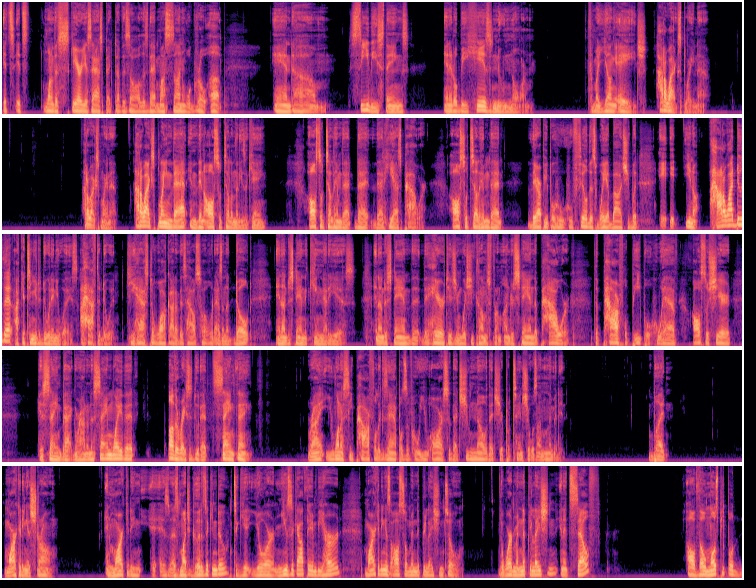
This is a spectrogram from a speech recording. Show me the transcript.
it's it's one of the scariest aspect of this all is that my son will grow up and um, see these things and it'll be his new norm from a young age. How do I explain that? How do I explain that? How do I explain that and then also tell him that he's a king? Also tell him that that that he has power. Also tell him that there are people who who feel this way about you, but it, it you know, how do I do that? I continue to do it anyways. I have to do it. He has to walk out of his household as an adult and understand the king that he is and understand the, the heritage in which he comes from, understand the power, the powerful people who have also shared his same background in the same way that other races do that same thing. Right? You want to see powerful examples of who you are so that you know that your potential is unlimited. But marketing is strong. And marketing is as much good as it can do to get your music out there and be heard. Marketing is also a manipulation tool. The word manipulation in itself, although most people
